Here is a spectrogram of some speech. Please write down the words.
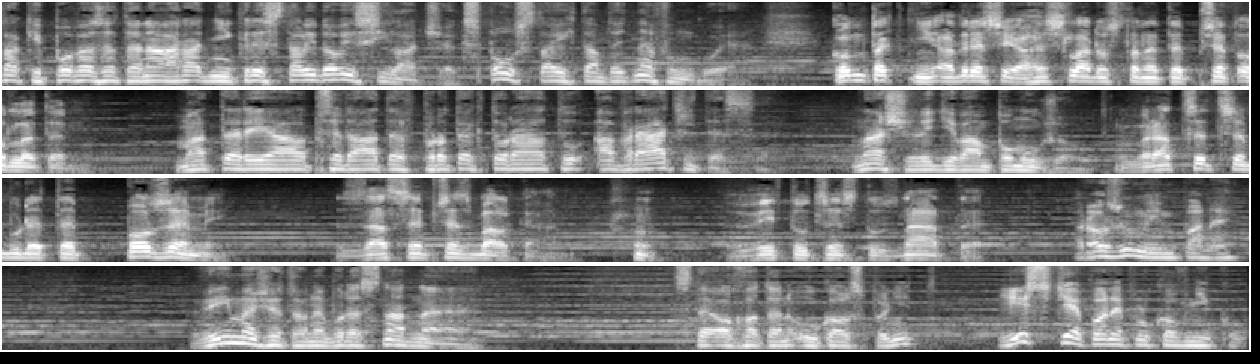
taky povezete náhradní krystaly do vysílaček. Spousta jich tam teď nefunguje. Kontaktní adresy a hesla dostanete před odletem. Materiál předáte v protektorátu a vrátíte se. Naši lidi vám pomůžou. Vracet se budete po zemi. Zase přes Balkán. Hm, vy tu cestu znáte. Rozumím, pane. Víme, že to nebude snadné. Jste ochoten úkol splnit? Jistě, pane plukovníku.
